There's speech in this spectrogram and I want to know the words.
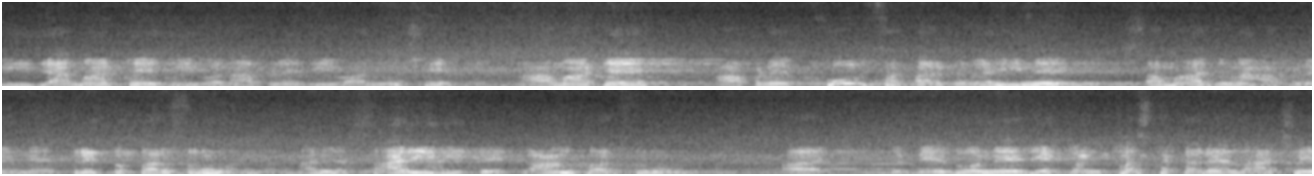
બીજા માટે જીવન આપણે જીવવાનું છે. આ માટે આપણે ખૂબ સતર્ક રહીને સમાજના આપણે નેતૃત્વ કરશું અને સારી રીતે કામ કરશું. વેદોને જે કંઠસ્થ કરેલા છે,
